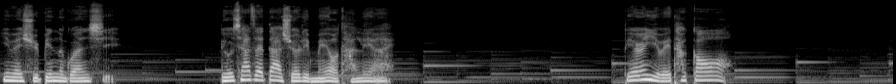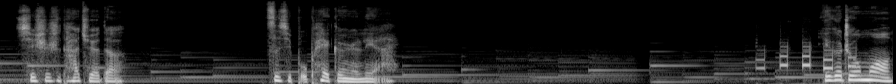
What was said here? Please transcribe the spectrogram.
因为徐斌的关系，刘佳在大学里没有谈恋爱。别人以为他高傲，其实是他觉得自己不配跟人恋爱。一个周末，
